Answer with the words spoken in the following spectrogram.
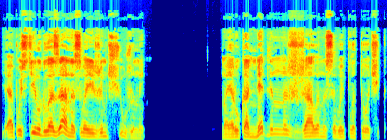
Я опустил глаза на свои жемчужины. Моя рука медленно сжала носовой платочек.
